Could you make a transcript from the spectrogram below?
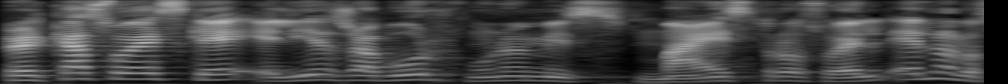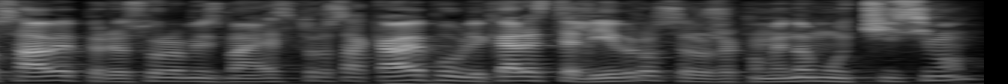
Pero el caso es que Elías Rabur, uno de mis maestros, o él, él no lo sabe, pero es uno de mis maestros, acaba de publicar este libro, se los recomiendo muchísimo,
